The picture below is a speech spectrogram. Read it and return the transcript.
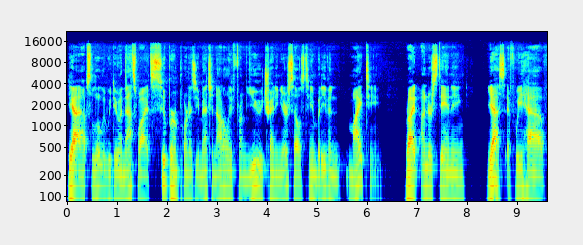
Yeah, absolutely we do and that's why it's super important as you mentioned not only from you training your sales team but even my team, right? Understanding yes, if we have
